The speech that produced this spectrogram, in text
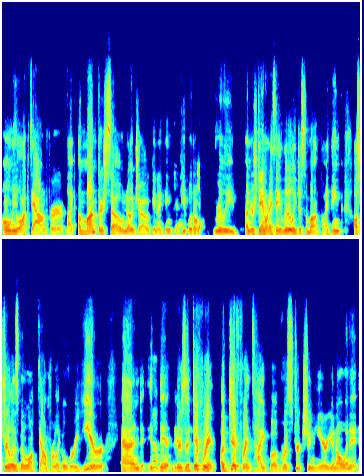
only locked down for like a month or so no joke and i think yeah. people don't yeah really understand when I say literally just a month. I think Australia has been locked down for like over a year, and it, there, there's a different a different type of restriction here. You know, when it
